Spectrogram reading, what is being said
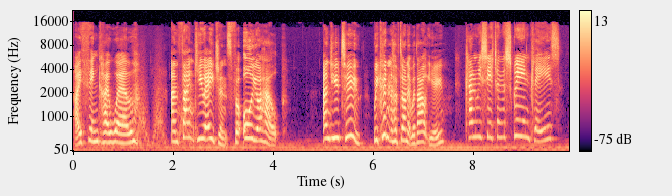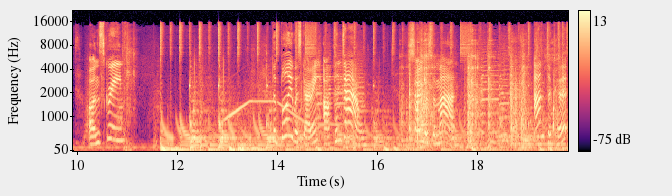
I think I will. And thank you, agents, for all your help. And you too. We couldn't have done it without you. Can we see it on the screen, please? On screen. The boy was going up and down. So was the man. And the cook.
